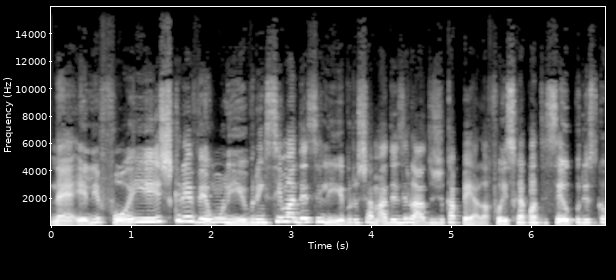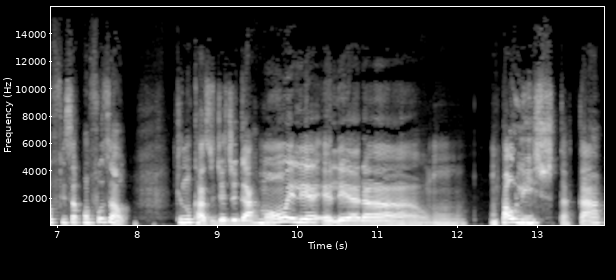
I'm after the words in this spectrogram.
né? Ele foi e escreveu um livro em cima desse livro chamado Exilados de Capela. Foi isso que aconteceu, por isso que eu fiz a confusão. Que no caso de Edgar Mon, ele, ele era um, um paulista, tá?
